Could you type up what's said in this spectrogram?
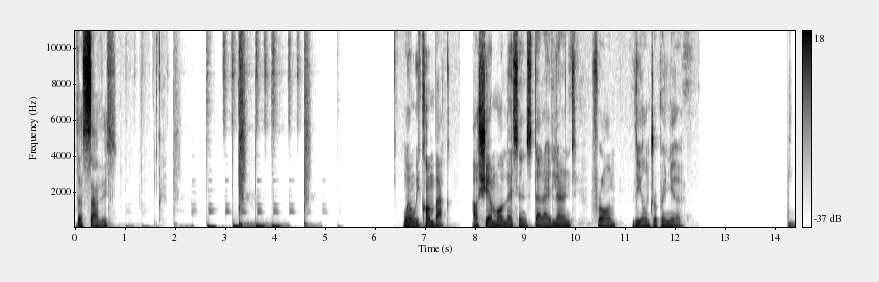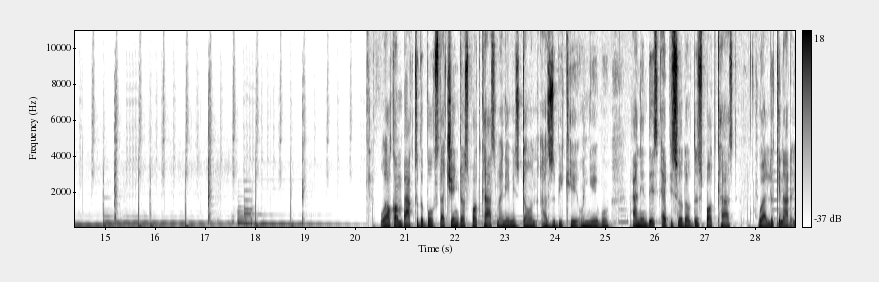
the service. When we come back, I'll share more lessons that I learned from the entrepreneur. Welcome back to the Books That Changed Us podcast. My name is Don Azubike Onyebu, and in this episode of this podcast, we are looking at a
